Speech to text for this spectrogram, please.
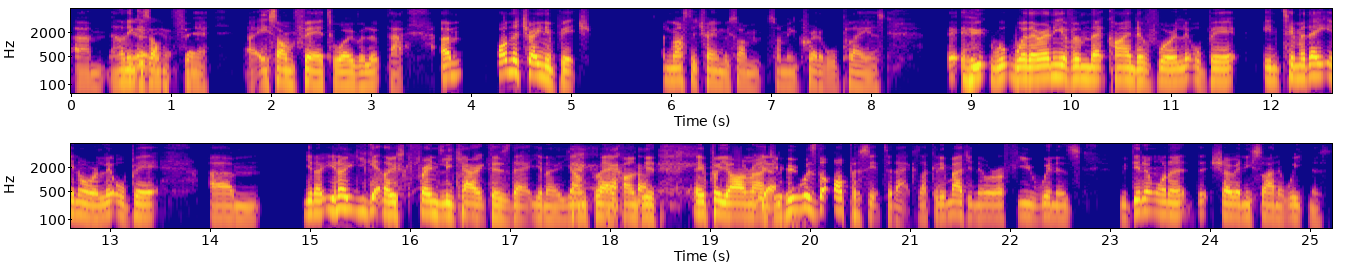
Um, and I think yeah, it's unfair. Yeah. Uh, it's unfair to overlook that. Um, on the training pitch, you must have trained with some some incredible players. Who were there any of them that kind of were a little bit intimidating or a little bit um you know, you know, you get those friendly characters that you know, young player comes in, they put your arm around yeah. you. Who was the opposite to that? Because I could imagine there were a few winners who didn't want to show any sign of weakness.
